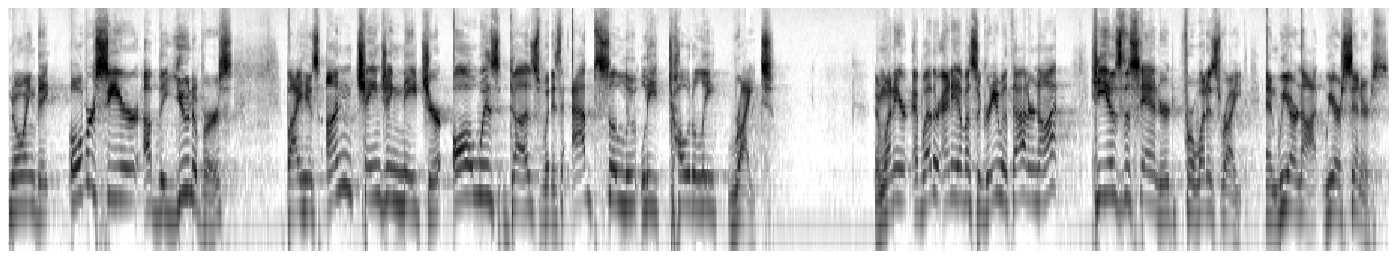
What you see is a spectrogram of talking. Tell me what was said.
Knowing the overseer of the universe, by his unchanging nature, always does what is absolutely, totally right. And whether any of us agree with that or not, he is the standard for what is right. And we are not. We are sinners.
